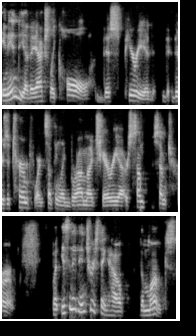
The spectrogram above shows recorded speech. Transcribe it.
in India, they actually call this period, there's a term for it, something like brahmacharya or some, some term. But isn't it interesting how the monks,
